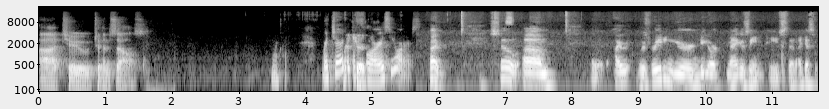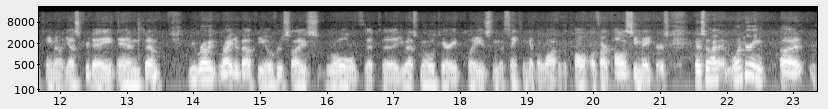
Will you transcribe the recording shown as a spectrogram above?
uh, to to themselves. Okay. Richard, Richard, the floor is yours. Hi. So um, I was reading your New York Magazine piece that I guess it came out yesterday, and um, you write, write about the oversized role that the U.S. military plays in the thinking of a lot of the pol- of our policymakers. And so I'm wondering, uh, do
